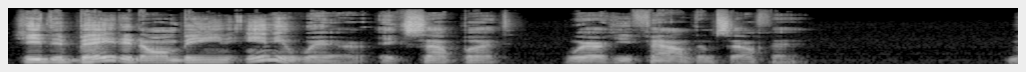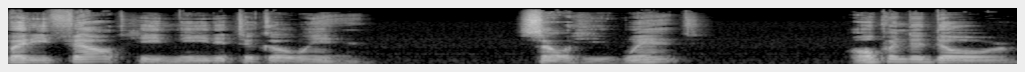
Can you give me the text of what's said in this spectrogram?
He debated on being anywhere except but where he found himself at. But he felt he needed to go in. So he went, opened the door,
